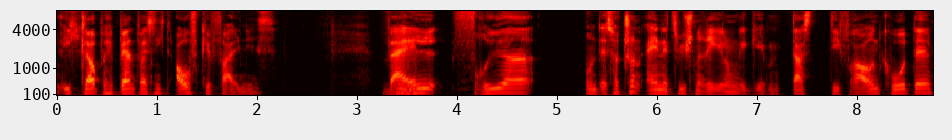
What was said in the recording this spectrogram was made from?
ich, ich glaube, Bernd, weil es nicht aufgefallen ist, weil hm. früher, und es hat schon eine Zwischenregelung gegeben, dass die Frauenquote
